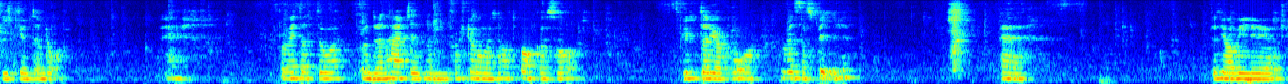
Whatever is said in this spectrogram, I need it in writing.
Det gick ju inte ändå. Eh, jag vet att då under den här tiden, första gången som jag var tillbaka så flyttade jag på Lovisas bil. Eh, för att jag ville ju... Alltså,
